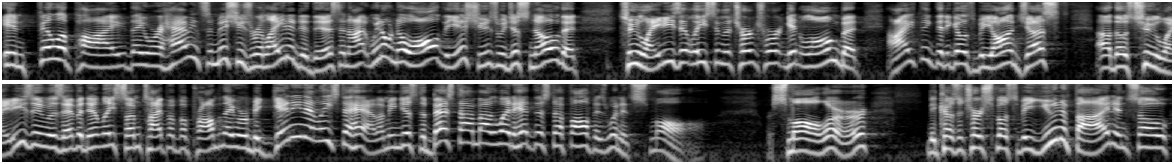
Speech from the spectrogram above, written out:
in Philippi, they were having some issues related to this, and I, we don't know all the issues. We just know that two ladies, at least in the church, weren't getting along, but I think that it goes beyond just uh, those two ladies. It was evidently some type of a problem they were beginning at least to have. I mean, just the best time, by the way, to head this stuff off is when it's small or smaller because the church is supposed to be unified, and so.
